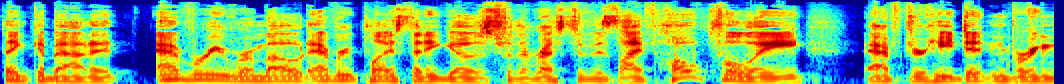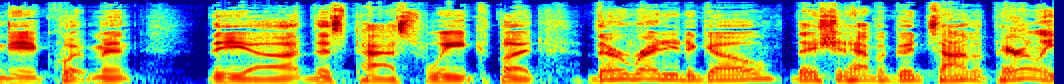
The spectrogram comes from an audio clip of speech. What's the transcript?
think about it every remote, every place that he goes for the rest of his life. Hopefully, after he didn't bring the equipment the uh, this past week, but they're ready to go. They should have a good time. Apparently,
